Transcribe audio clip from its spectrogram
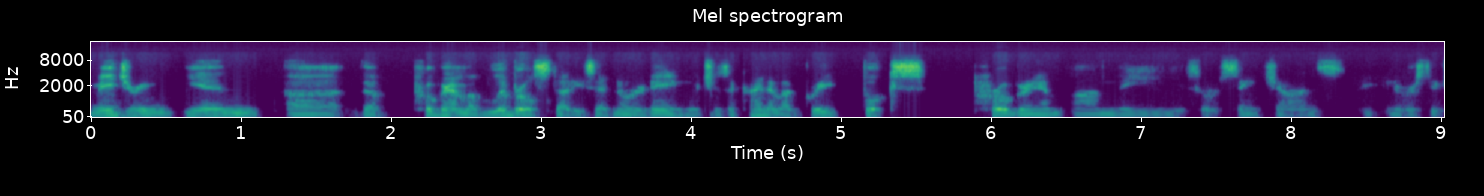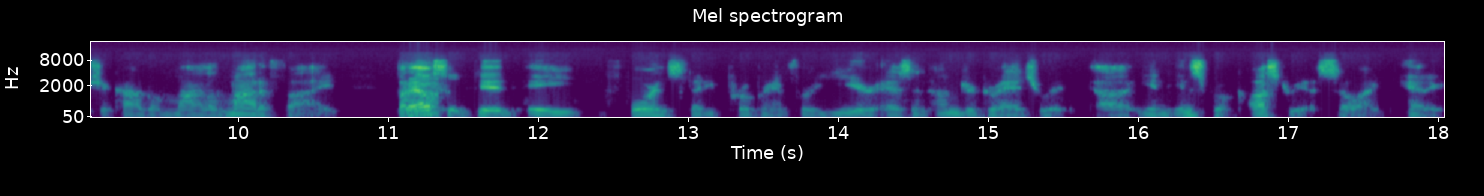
majoring in uh, the program of liberal studies at Notre Dame, which is a kind of a great books program on the sort of St. John's University of Chicago model modified. But I also did a foreign study program for a year as an undergraduate uh, in Innsbruck, Austria. So I had a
